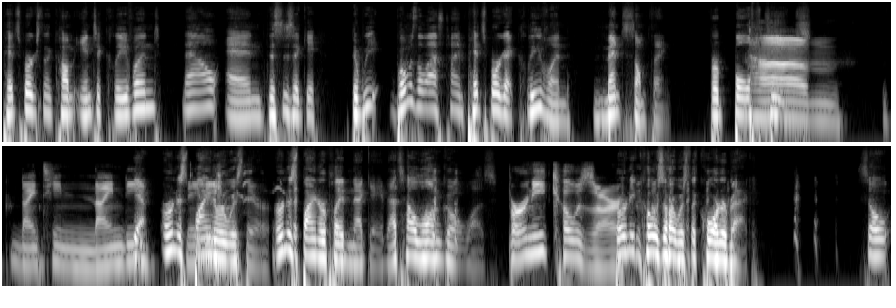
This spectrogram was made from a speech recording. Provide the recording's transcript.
Pittsburgh's going to come into Cleveland now, and this is a game. Did we? When was the last time Pittsburgh at Cleveland meant something for both teams? Um, 1990. yeah, Earnest maybe. Byner was there. Earnest Byner played in that game. That's how long ago it was. Bernie Kosar. Bernie Kosar was the quarterback. So,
